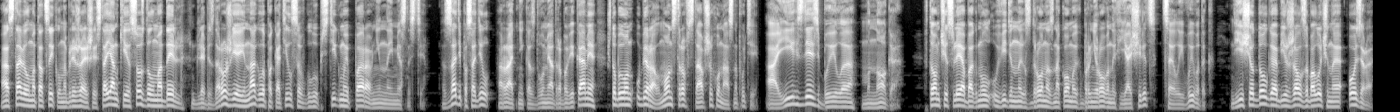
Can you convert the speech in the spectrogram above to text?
Оставил мотоцикл на ближайшей стоянке, создал модель для бездорожья и нагло покатился вглубь стигмы по равнинной местности. Сзади посадил ратника с двумя дробовиками, чтобы он убирал монстров, ставших у нас на пути. А их здесь было много. В том числе обогнул увиденных с дрона знакомых бронированных ящериц целый выводок. Еще долго объезжал заболоченное озеро,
